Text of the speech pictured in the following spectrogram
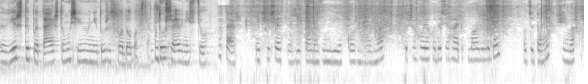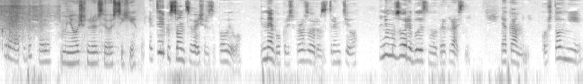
вірш «Ти питаєш», тому що він мені дуже сподобався. Душевністю. Питаєш, якщо щастя життя на землі є в кожного з нас, то чого його досягає так мало людей? Оце тому, що їм важко керувати душею. Мені дуже подобаються його стихи. Як тільки сонце вечір запалило, і небо крізь прозоро затремтіло, на ньому зорі блиснули прекрасні, як камені, коштовні,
